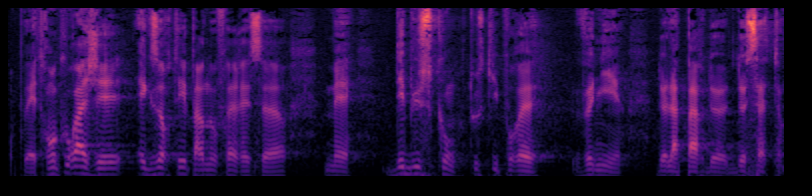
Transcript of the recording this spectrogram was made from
On peut être encouragé, exhorté par nos frères et sœurs, mais débusquons tout ce qui pourrait venir de la part de, de Satan.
